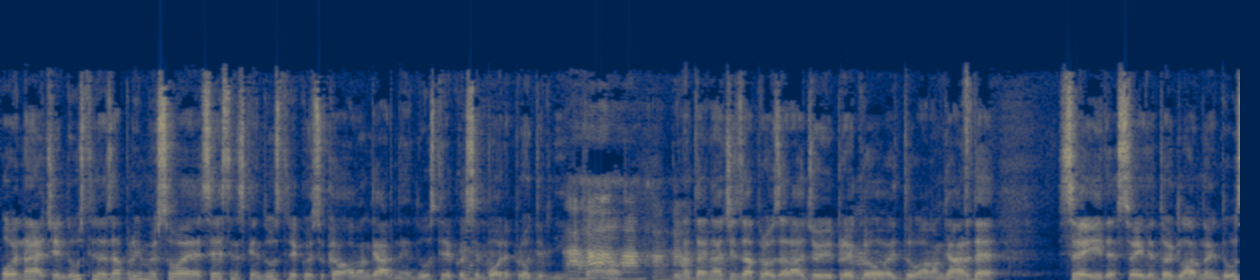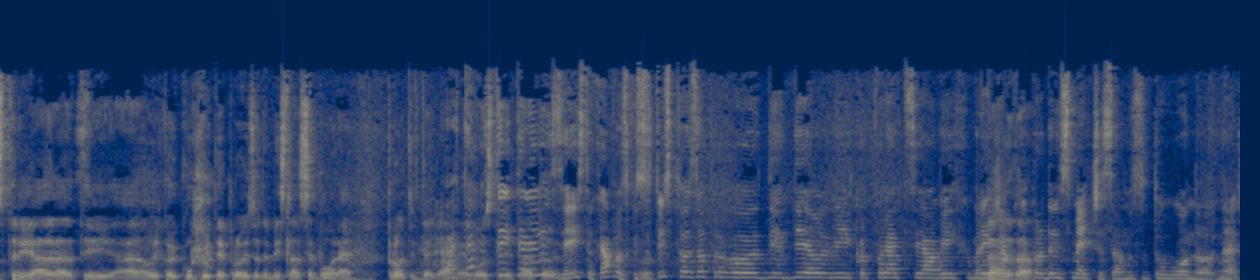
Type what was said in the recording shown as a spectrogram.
ove najjače industrije, da zapravo imaju svoje sestrinske industrije koje su kao avangardne industrije koje se bore protiv njih. Aha, kao. aha, aha. I na taj način zapravo zarađuju i preko ove tu avangarde. Sve ide, sve ide toj glavnoj industriji, a ti, a ovi koji kupuju te proizvode misle da se bore protiv te A glavne ste industrije. i tako- televizije, isto, kablovske su to isto zapravo di- dijelovi korporacija ovih mreža Da, da, koje da. prodaju smeće, samo su tu ono, znaš,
